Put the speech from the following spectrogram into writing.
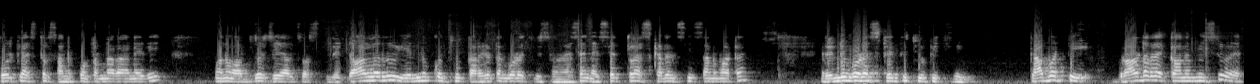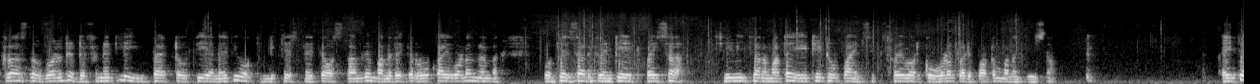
ఫోర్కాస్టర్స్ అనుకుంటున్నారా అనేది మనం అబ్జర్వ్ చేయాల్సి వస్తుంది. డాలర్ ఎన్ను కొంచెం పెరగటం కూడా చూసాం. As and asset class currencies అనమాట రెండు కూడా స్ట్రెంత్ చూపించింది కాబట్టి broader economies across the world definitely impact అవుతాయి అనేది ఒక ఇండికేషన్ అయితే వస్తుంది. మన దగ్గర రూపాయి కూడా మేము ఒకేసారి ట్వంటీ ఎయిట్ పైసా క్షీణించనమాట eighty two point six five వరకు కూడా పడిపోవటం మనం చూసాం. అయితే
